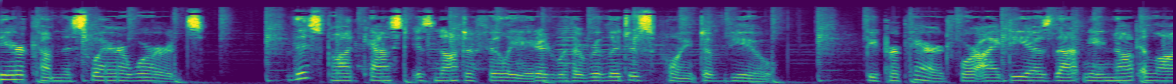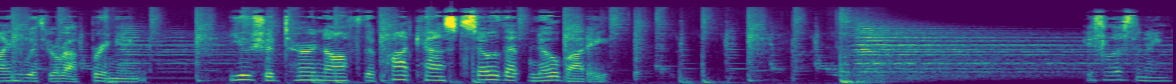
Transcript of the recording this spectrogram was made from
Here come the swear words. This podcast is not affiliated with a religious point of view. Be prepared for ideas that may not align with your upbringing. You should turn off the podcast so that nobody is listening.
